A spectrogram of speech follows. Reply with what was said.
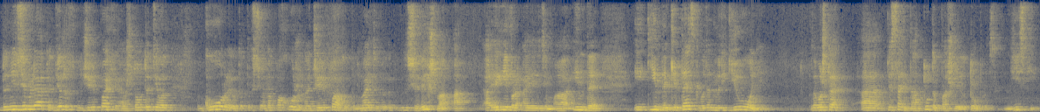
Да не Земля-то держится на черепахе, а что вот эти вот горы, вот это все, она похожа на черепаху, понимаете? Вышла а, а, а, этим, а, индо, индо-китайском вот этом регионе. Потому что а писания-то оттуда пошли этот образ, индийский.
